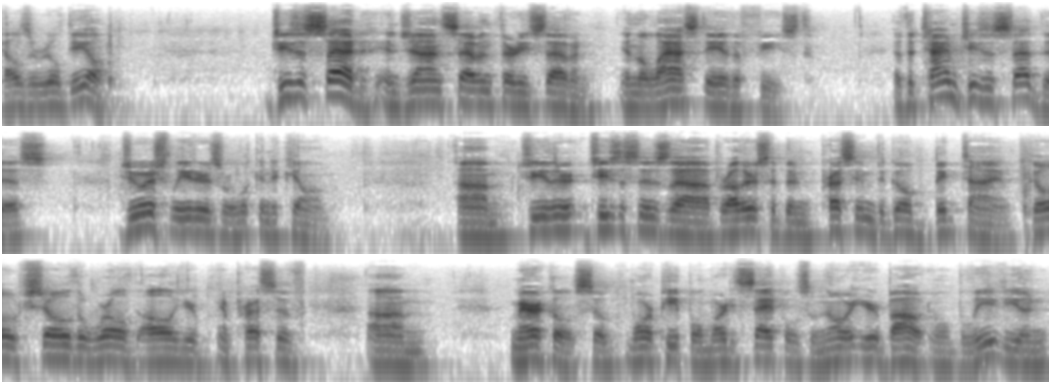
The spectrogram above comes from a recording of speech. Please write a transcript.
Hell's a real deal. Jesus said in John 7:37, in the last day of the feast. At the time Jesus said this, Jewish leaders were looking to kill him. Um, Jesus' uh, brothers had been pressing him to go big time. Go show the world all your impressive um, miracles so more people, more disciples will know what you're about and will believe you and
